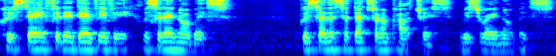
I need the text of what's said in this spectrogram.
Christe, fili Dei vivi, misere nobis. Sedis ad dexteram Patris, misere nobis.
